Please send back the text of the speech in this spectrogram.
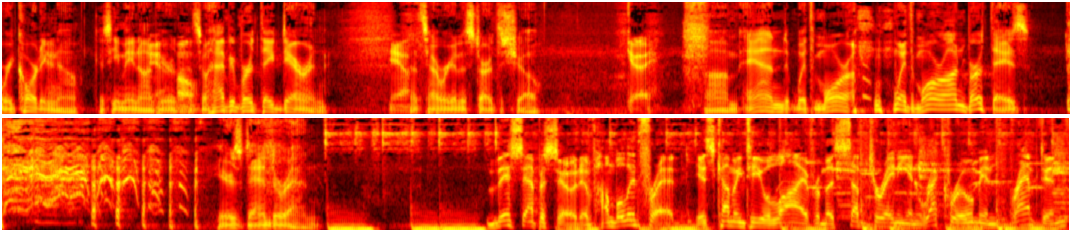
recording now because he may not Yeah. hear that. Oh. So happy birthday, Darren. Yeah. That's how we're going to start the show. okay. Um, and with more with more on birthdays, here's Dan Duran. This episode of Humble and Fred is coming to you live from a subterranean rec room in Brampton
